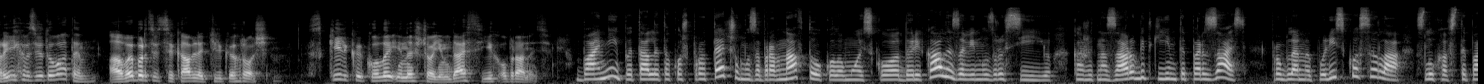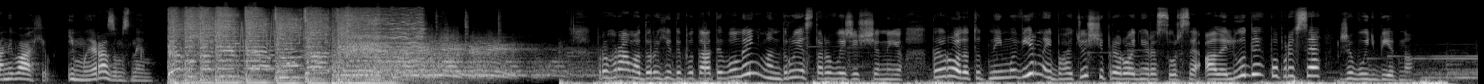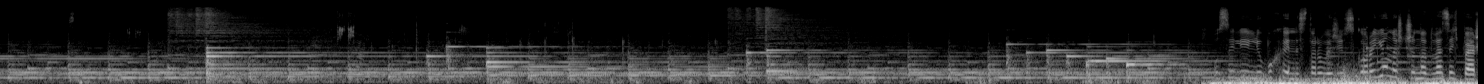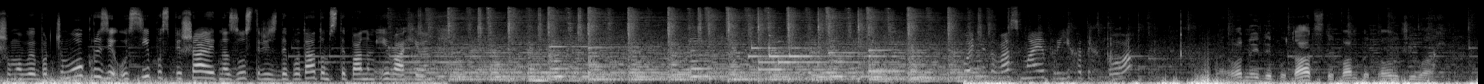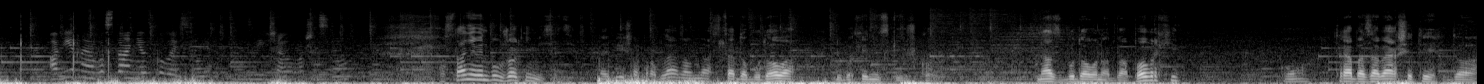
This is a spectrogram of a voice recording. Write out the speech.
Приїхав звітувати, а виборців цікавлять тільки гроші. Скільки, коли і на що їм дасть їх обранець? Ба ні, питали також про те, чому забрав нафту у Коломойського. Дорікали за війну з Росією. Кажуть, на заробітки їм тепер зась. Проблеми поліського села слухав Степан Івахів, і ми разом з ним. Програма Дорогі депутати Волинь мандрує Старовижівщиною. Природа тут неймовірна і багатющі природні ресурси, але люди, попри все, живуть бідно. Що на 21-му виборчому окрузі, усі поспішають на зустріч з депутатом Степаном Івахівим. Сьогодні до вас має приїхати хто? Народний депутат Степан Петрович Івахів. А він е, востаннє коли сюди заїжджав у ваше село? Останнє він був в жовтні місяці. Найбільша проблема в нас це добудова Любохинівської школи. У нас збудовано два поверхи. О, треба завершити до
